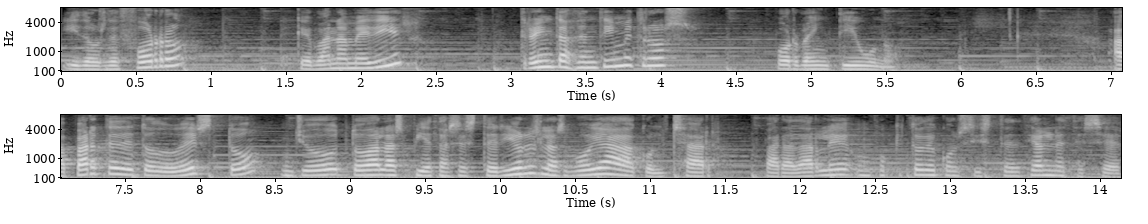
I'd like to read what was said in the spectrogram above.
y dos de forro que van a medir 30 centímetros por 21. Aparte de todo esto, yo todas las piezas exteriores las voy a acolchar para darle un poquito de consistencia al neceser.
